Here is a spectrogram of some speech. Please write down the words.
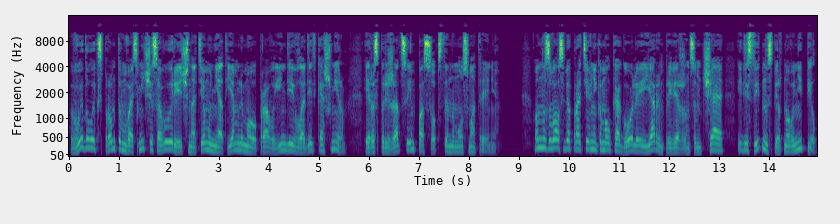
выдал экспромтом восьмичасовую речь на тему неотъемлемого права Индии владеть Кашмиром и распоряжаться им по собственному усмотрению. Он называл себя противником алкоголя и ярым приверженцем чая и действительно спиртного не пил,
